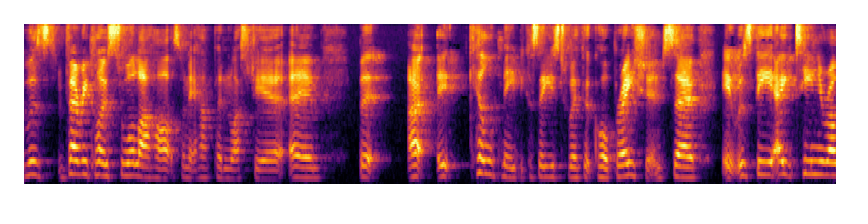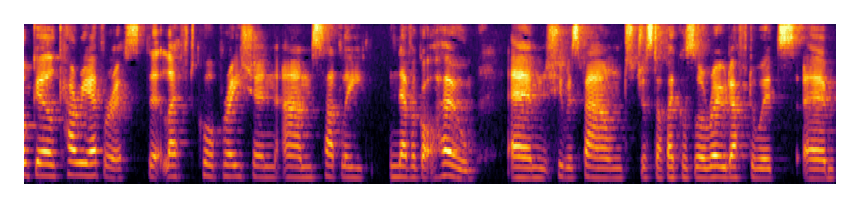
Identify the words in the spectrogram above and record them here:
was very close to all our hearts when it happened last year. Um, but I, it killed me because I used to work at corporation. So it was the 18 year old girl, Carrie Everest, that left corporation and sadly never got home. Um, she was found just off Ecclesall Road afterwards. Um,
